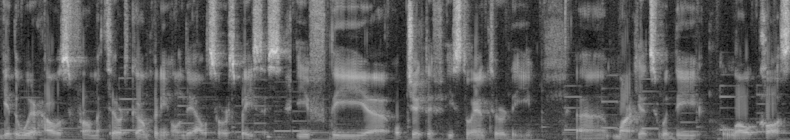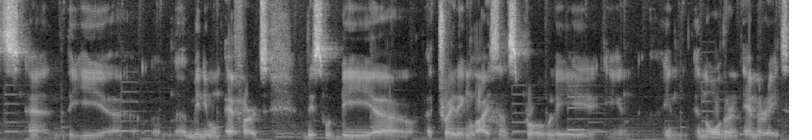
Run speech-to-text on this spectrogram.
get the warehouse from a third company on the outsource basis. If the uh, objective is to enter the uh, markets with the low costs and the uh, minimum efforts, this would be uh, a trading license probably in, in a northern emirate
